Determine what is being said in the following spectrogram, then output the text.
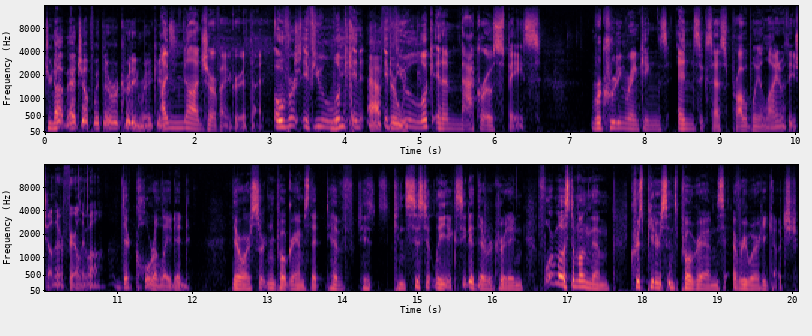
do not match up with their recruiting rankings. I'm not sure if I agree with that. Over if you look in if you week. look in a macro space, recruiting rankings and success probably align with each other fairly well. They're correlated. There are certain programs that have consistently exceeded their recruiting. Foremost among them, Chris Petersen's programs everywhere he coached.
